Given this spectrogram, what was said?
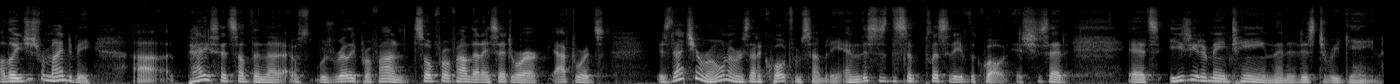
Although you just reminded me, uh, Patty said something that was, was really profound, so profound that I said to her afterwards, "Is that your own, or is that a quote from somebody?" And this is the simplicity of the quote. She said, "It's easier to maintain than it is to regain."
